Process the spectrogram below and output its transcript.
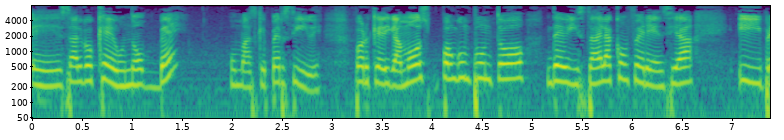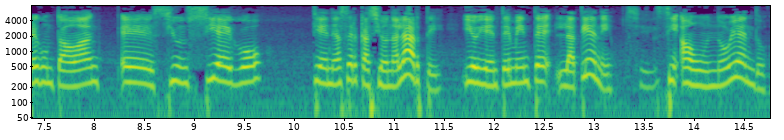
es algo que uno ve o más que percibe? Porque, digamos, pongo un punto de vista de la conferencia y preguntaban eh, si un ciego tiene acercación al arte y evidentemente la tiene, sí. si aún no viendo.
